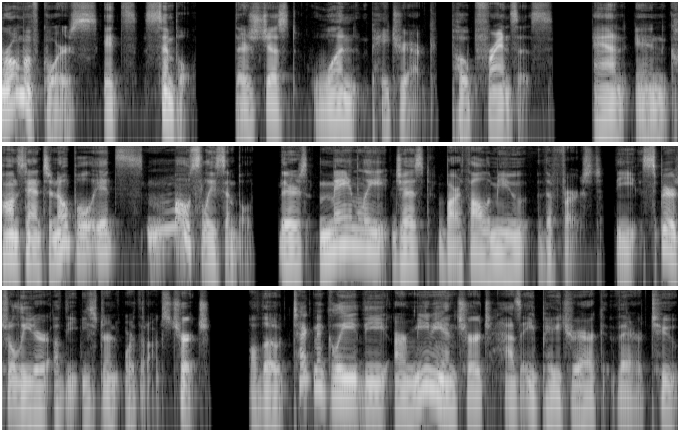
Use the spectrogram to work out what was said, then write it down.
Rome, of course, it's simple. There's just one patriarch, Pope Francis. And in Constantinople, it's mostly simple. There's mainly just Bartholomew I, the spiritual leader of the Eastern Orthodox Church, although technically the Armenian church has a patriarch there too.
